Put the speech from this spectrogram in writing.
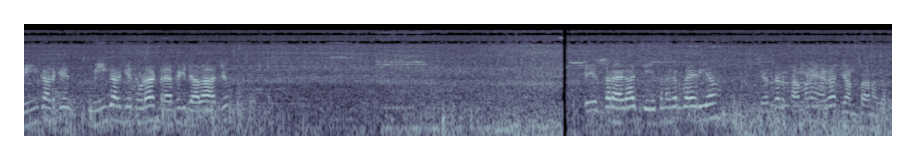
ਮੀਂਹ ਕਰਕੇ ਮੀਂਹ ਕਰਕੇ ਥੋੜਾ ਟ੍ਰੈਫਿਕ ਜ਼ਿਆਦਾ ਅੱਜ। ਤੇ ਇੱਧਰ ਹੈਗਾ ਚੇਤ ਨਗਰ ਦਾ ਏਰੀਆ ਤੇ ਇੱਧਰ ਸਾਹਮਣੇ ਹੈਗਾ ਜਨਤਾ ਨਗਰ।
